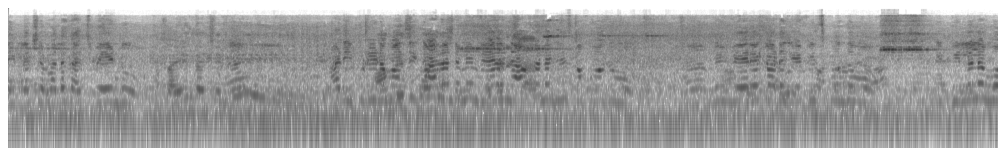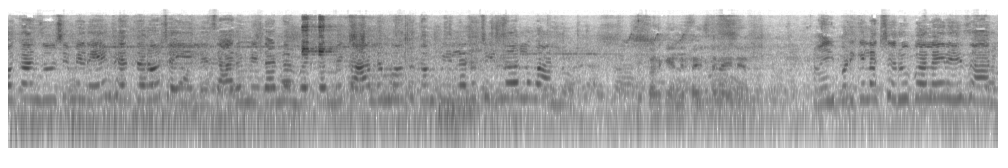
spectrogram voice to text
నిర్లక్ష్యం వల్ల చచ్చిపోయిండు. అది ఇప్పుడు ఈడ మంచి కాదంటే మేము వేరే డాక్టర్లకు తీసుకుపోదుము. ఆ, మేము వేరే కాడ చేపించుకుందాము. ఈ పిల్లల ముఖాన్ని చూసి మీరు ఏం చేస్తారో చెయ్యాలి సారు. మీ దండం పెడతాం మీ కాళ్ళు మోకుతాం పిల్లలు చిన్నోళ్ళు వాళ్ళు. ఇప్పటికి లక్ష రూపాయలు అయినాయి సారు.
